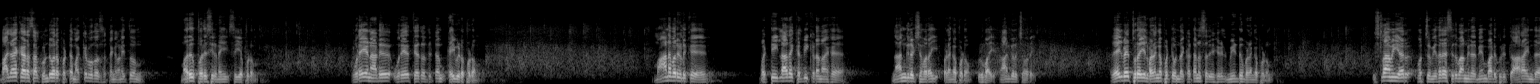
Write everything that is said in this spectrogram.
பாஜக அரசால் கொண்டு வரப்பட்ட மக்கள் விரோத சட்டங்கள் அனைத்தும் மறுபரிசீலனை செய்யப்படும். ஒரே நாடு ஒரே தேர்தல் திட்டம் கைவிடப்படும். மாணவர்களுக்கு வட்டி இல்லாத கல்விக் கடனாக நான்கு லட்சம் வரை வழங்கப்படும் ரூபாய் நான்கு லட்சம் வரை. ரயில்வே துறையில் வழங்கப்பட்டுள்ள கட்டண சலுகைகள் மீண்டும் வழங்கப்படும். இஸ்லாமியர் மற்றும் இதர சிறுபான்மையினர் மேம்பாடு குறித்து ஆராய்ந்த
